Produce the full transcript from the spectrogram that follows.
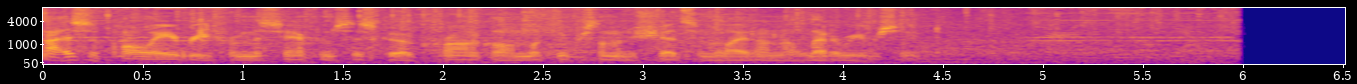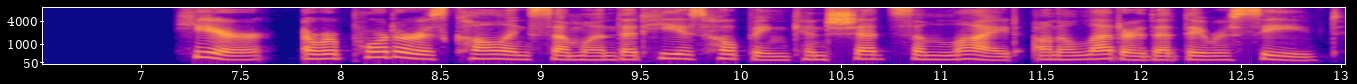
Hi, this is Paul Avery from the San Francisco Chronicle. I'm looking for someone to shed some light on a letter we received. Here, a reporter is calling someone that he is hoping can shed some light on a letter that they received.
